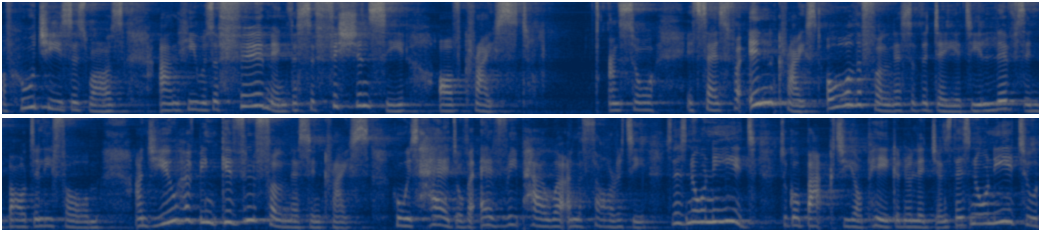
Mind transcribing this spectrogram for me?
of who Jesus was, and he was affirming the sufficiency of Christ. And so it says, For in Christ all the fullness of the deity lives in bodily form, and you have been given fullness in Christ, who is head over every power and authority. So there's no need to go back to your pagan religions. There's no need to,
